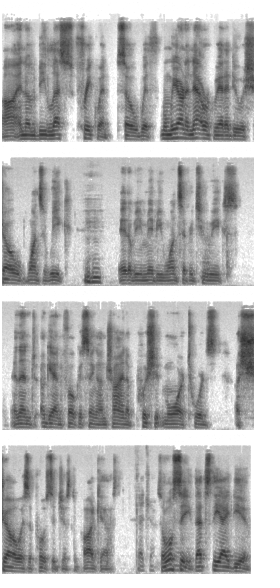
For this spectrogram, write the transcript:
Uh, and it'll be less frequent. So with when we are on a network, we had to do a show once a week. Mhm. It'll be maybe once every two weeks. And then again, focusing on trying to push it more towards a show as opposed to just a podcast. Gotcha. So we'll see. That's the idea.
